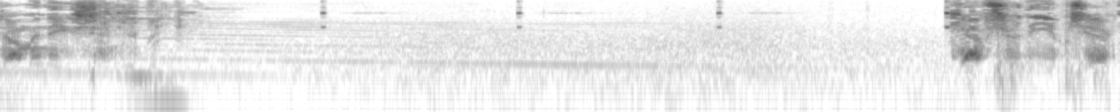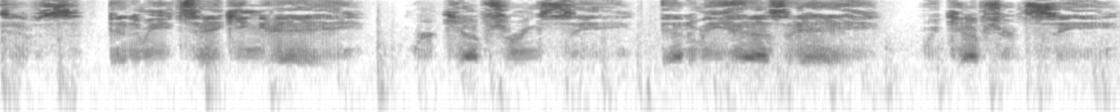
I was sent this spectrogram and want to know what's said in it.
domination. Capture the objectives. Enemy taking A. We're capturing C. Enemy has A. We captured C.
